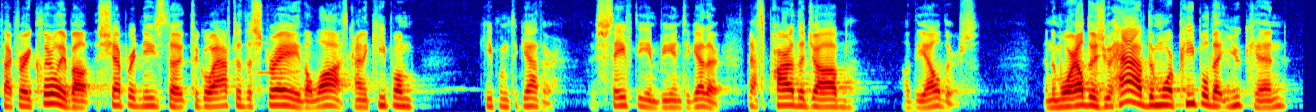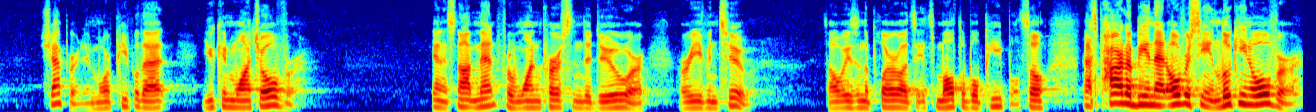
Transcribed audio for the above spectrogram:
Talked very clearly about the shepherd needs to, to go after the stray, the lost, kind of keep them, keep them together. There's safety in being together. That's part of the job of the elders. And the more elders you have, the more people that you can shepherd and more people that you can watch over. Again, it's not meant for one person to do or or even two. It's always in the plural, it's, it's multiple people. So that's part of being that overseeing, looking over,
